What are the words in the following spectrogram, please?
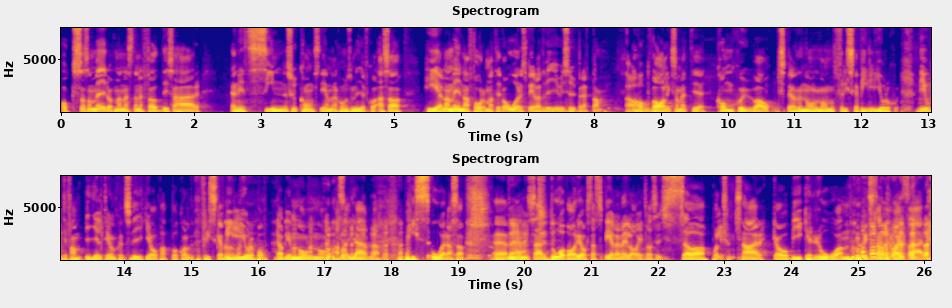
också som mig då, att man nästan är född i så här en sinnessjukt konstig generation som IFK. Alltså, hela mina formativa år spelade vi ju i Superettan. Ja. Och var liksom ett, eh, kom sjua och spelade 0-0 mot Friska Viljor. Vi åkte fan bil till Örnsköldsvik, jag och pappa, och kollade på Friska Viljor och borta blev 0-0. Alltså jävla pissår alltså. Eh, Men så här, då var det ju också att spelarna i laget var så söp och liksom knarka och begick rån. Liksom, det var så här,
